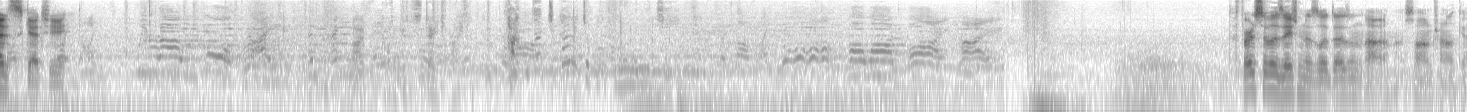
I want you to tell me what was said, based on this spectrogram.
picker. That's sketchy. The first civilization is lived doesn't. Oh, that's all I'm trying to look at.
